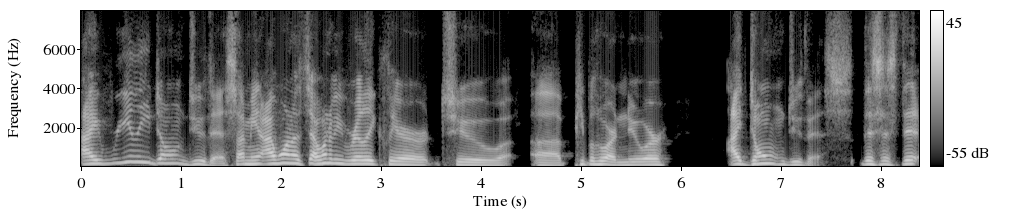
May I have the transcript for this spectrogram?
I really don't do this. I mean, I want to I want to be really clear to uh people who are newer. I don't do this. This is the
